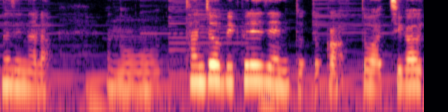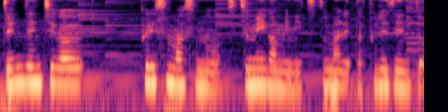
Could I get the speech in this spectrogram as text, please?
なぜならあの誕生日プレゼントとかとは違う全然違うクリスマスの包み紙に包まれたプレゼント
